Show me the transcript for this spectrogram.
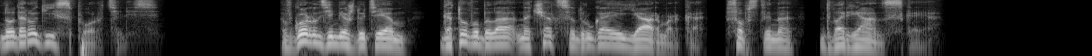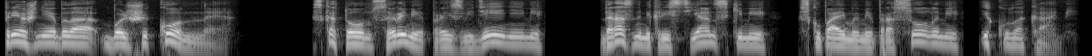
но дороги испортились. В городе, между тем, готова была начаться другая ярмарка, собственно, дворянская. Прежняя была больше конная, с котом, сырыми произведениями, да разными крестьянскими, скупаемыми просолами и кулаками.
